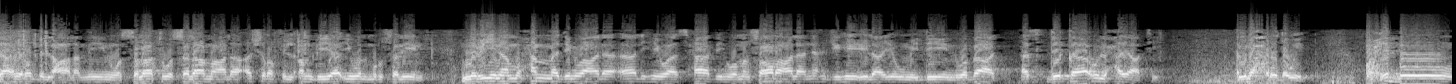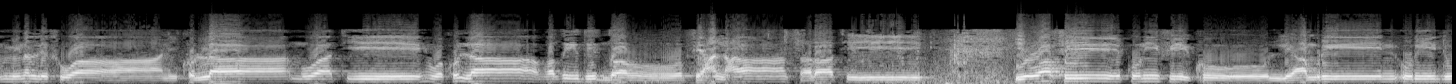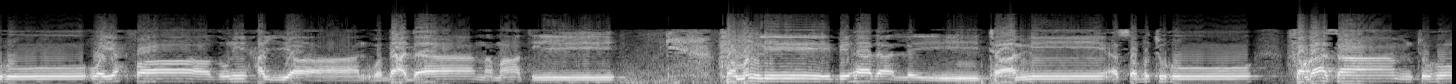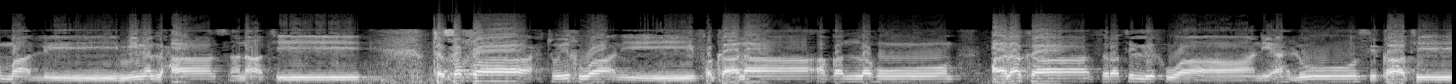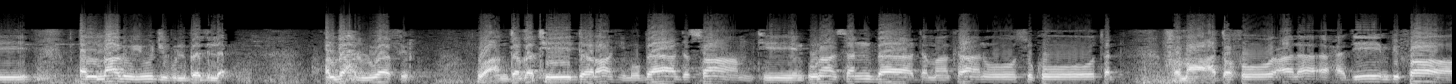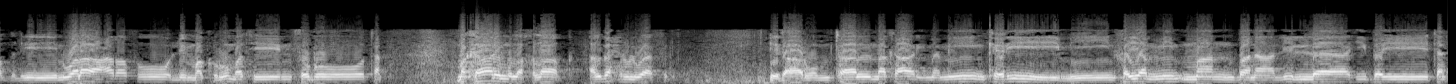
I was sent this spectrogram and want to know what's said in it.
لله رب العالمين والصلاة والسلام على أشرف الأنبياء والمرسلين نبينا محمد وعلى آله وأصحابه ومن صار على نهجه إلى يوم الدين وبعد أصدقاء الحياة البحر طويل أحب من الإخوان كل مواتي وكل غضيض الضرف عن عثراتي يوافقني في كل أمر أريده ويحفظني حيا وبعد مماتي فمن لي بهذا ليت عني أصبته فقاسمته ما لي من الحسنات تصفحت إخواني فكان أقلهم على كثرة الإخوان أهل ثقاتي المال يوجب البذل البحر الوافر وعن دغتي دراهم بعد صامت أناسا بعدما كانوا سكوتا فما عطفوا على أحد بفضل ولا عرفوا لمكرمة ثبوتا مكارم الأخلاق البحر الوافر إذا رمت المكارم من كريم فيم من بنى لله بيتا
